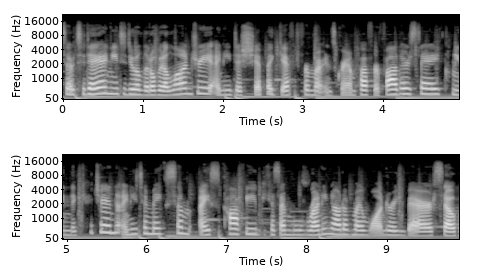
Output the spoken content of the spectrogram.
So today I need to do a little bit of laundry. I need to ship a gift for Martin's grandpa for Father's Day, clean the kitchen. I need to make some iced coffee because I'm running out of my Wandering Bear. So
